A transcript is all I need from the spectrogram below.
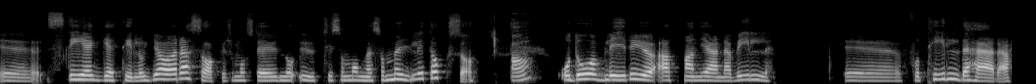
eh, steget till att göra saker, så måste jag ju nå ut till så många som möjligt också. Ja. Och då blir det ju att man gärna vill eh, få till det här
